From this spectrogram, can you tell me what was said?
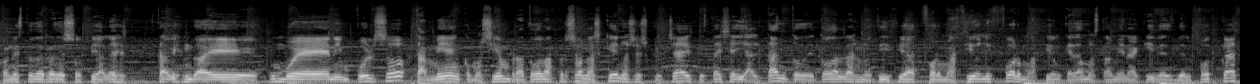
con esto de redes sociales está viendo ahí un buen impulso. También, como siempre, a todas las personas que nos escucháis, que estáis ahí al tanto de todas las noticias, formación y formación que damos también aquí desde el podcast.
